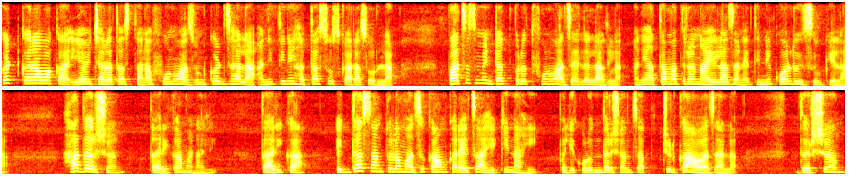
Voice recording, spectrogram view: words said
कट करावा का? या विचारात असताना फोन वाजून कट झाला आणि तिने हातात सुस्कारा सोडला. पाचच मिनिटात परत फोन वाजायला लागला आणि आता मात्र नाईलाजाने तिने कॉल रिसीव्ह केला. हा दर्शन तारिका म्हणाली. तारिका एकदा सांग तुला माझं काम करायचं आहे की नाही? पलीकडून दर्शनचा चिडका आवाज आला. दर्शन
